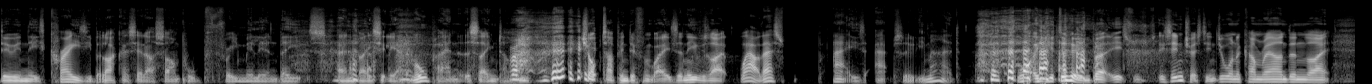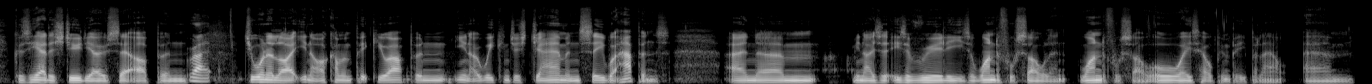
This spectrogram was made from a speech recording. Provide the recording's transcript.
doing these crazy. But like I said, I sampled three million beats and basically had them all playing at the same time, chopped up in different ways, and he was like, "Wow, that's." That is absolutely mad. what are you doing? But it's it's interesting. Do you want to come round and like because he had a studio set up and Right. do you want to like you know i'll come and pick you up and you know we can just jam and see what happens and um you know he's a, he's a really he's a wonderful soul and wonderful soul always helping people out um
